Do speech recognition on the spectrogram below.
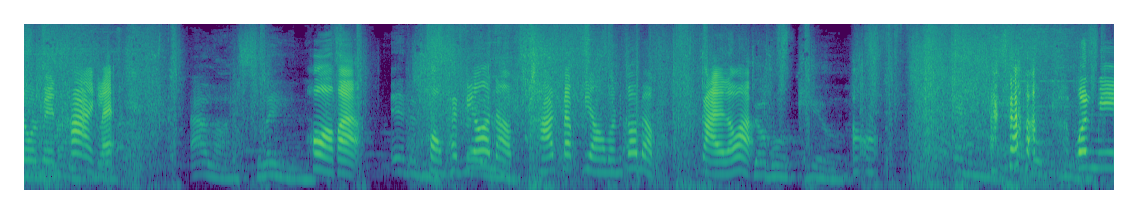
โอ้ยโดนเวนฆ่าอีกแล้ว Ally slain. หอกอะ Enemy ของแพทเนียนอะ slain. ชาร์จแป๊บเดียวมันก็แบบไกลแล้วอะ Double kill. เอาเอา Enemy double kill. มันมี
